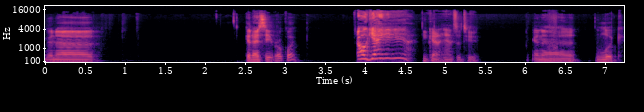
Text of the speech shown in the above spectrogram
I'm gonna. Can I see it real quick? Oh yeah, yeah, yeah. He kind of hands it to you. I'm gonna look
